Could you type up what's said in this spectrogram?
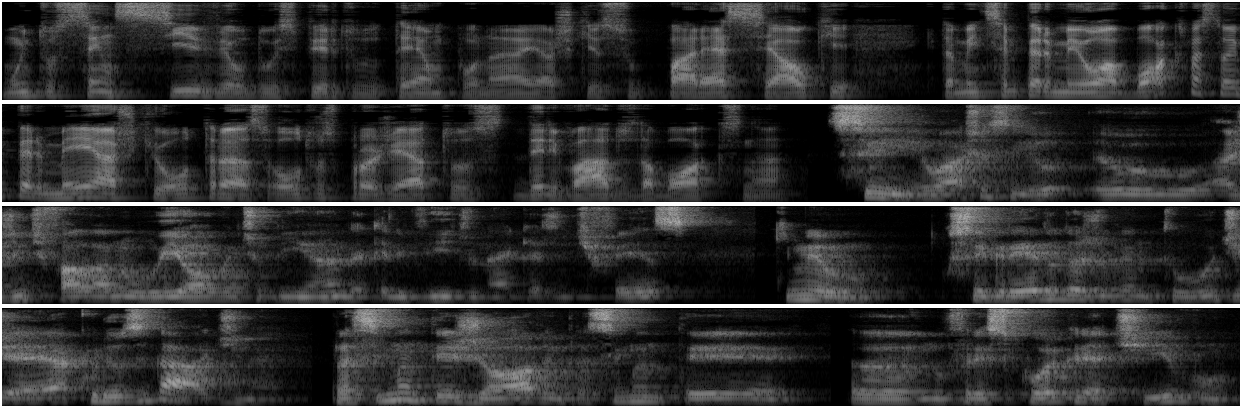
muito sensível do espírito do tempo, né? E acho que isso parece algo que também sempre permeou a Box, mas também permeia, acho que, outras, outros projetos derivados da Box, né? Sim, eu acho assim, eu, eu, a gente fala no We All Want to Be Young, aquele vídeo né, que a gente fez, que, meu, o segredo da juventude é a curiosidade, né? Para se manter jovem, para se manter uh, no frescor criativo,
